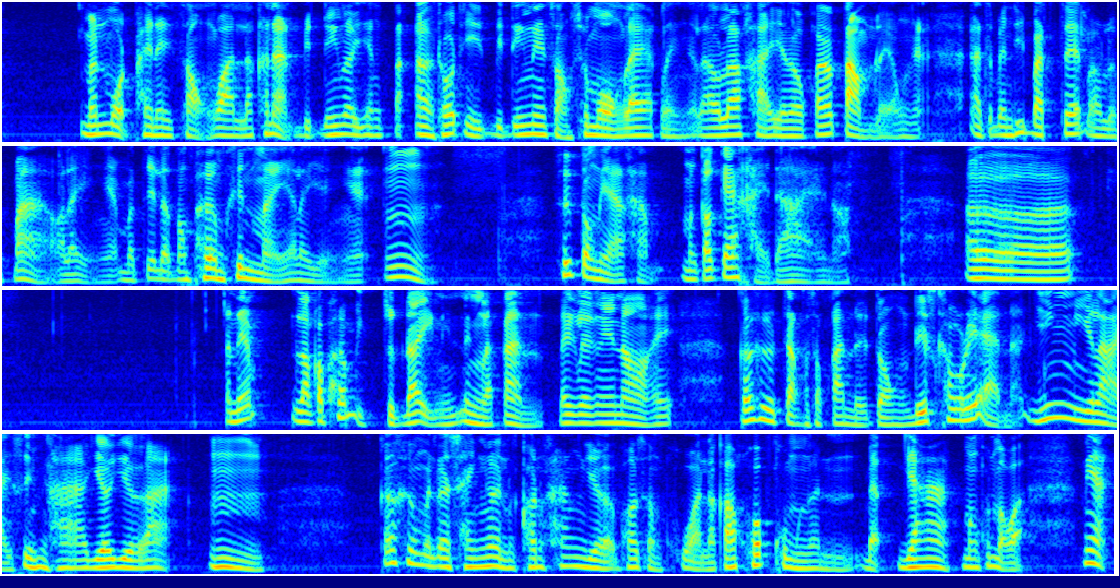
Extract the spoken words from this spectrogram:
มันหมดภายใน 2 วัน แล้วขนาด bidding เรายังเออโทษที bidding ใน 2 ชั่วโมงแรกอะไรเงี้ยแล้วราคาเราก็ต่ำแล้วเงี้ยอาจจะเป็นที่ budget เราหรือเปล่าอะไรอย่างเงี้ย budget เราต้องเพิ่มขึ้นไหมอะไรอย่างเงี้ย อืมซึ่งตรงเนี้ยครับ มันก็แก้ไขได้เนาะเอออันนี้เราก็เพิ่มอีกจุดได้อีกนิดนึงละกัน เล็กๆน้อยๆก็คือจากประสบการณ์โดยตรง Discovery Ad นะยิ่งมีหลายสินค้าเยอะๆอะอืม ก็คือมันจะใช้เงินค่อนข้างเยอะพอสมควรแล้วก็ควบคุมเงินแบบยาก บางคนบอกว่า เนี่ย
